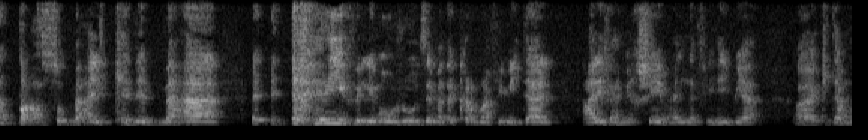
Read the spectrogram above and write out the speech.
التعصب، مع الكذب، مع التخريف اللي موجود زي ما ذكرنا في مثال علي فهمي خشيم عندنا في ليبيا آه، كتاب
